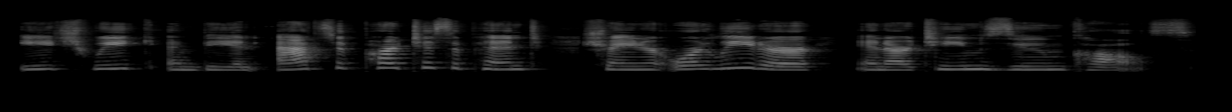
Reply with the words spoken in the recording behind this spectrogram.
each week and be an active participant, trainer, or leader in our team Zoom calls.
